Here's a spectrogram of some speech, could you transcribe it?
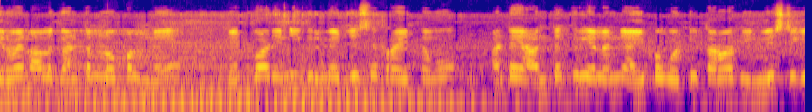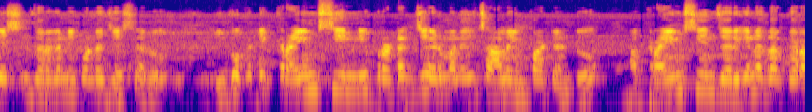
ఇరవై నాలుగు గంటల లోపలనే డెడ్ బాడీని క్రిమేట్ చేసే ప్రయత్నము అంటే అంత్యక్రియలన్నీ అయిపోగొట్టి తర్వాత ఇన్వెస్టిగేషన్ జరగనీయకుండా చేశారు. ఇంకొకటి క్రైమ్ సీన్ని ప్రొటెక్ట్ చేయడం అనేది చాలా ఇంపార్టెంట్ ఆ క్రైమ్ సీన్ జరిగిన దగ్గర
